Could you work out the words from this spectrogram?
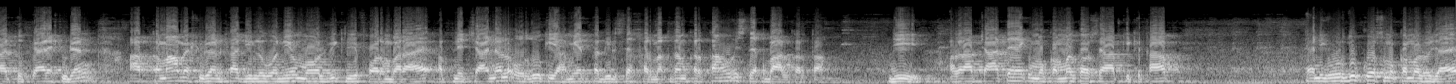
वबरकातुहू प्यारे स्टूडेंट आप तमाम स्टूडेंट का, जिन लोगों ने मौलवी के लिए फॉर्म भरा है, अपने चैनल उर्दू की अहमियत का दिल से खरमकदम करता हूँ इस्तेबाल करता हूँ। जी, अगर आप चाहते हैं कि मुकम्मल तौर से आपकी किताब यानी उर्दू कोर्स मुकम्मल हो जाए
